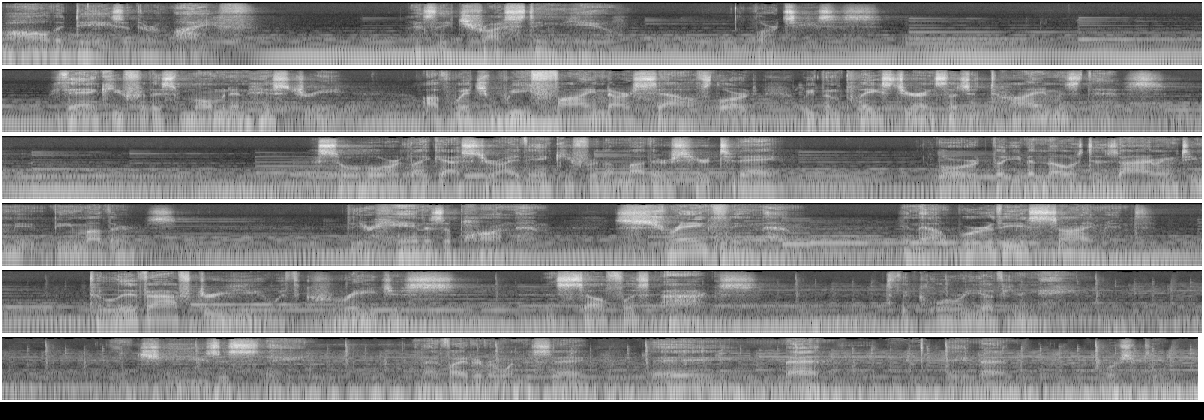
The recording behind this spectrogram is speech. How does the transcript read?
all the days of their life as they trust in you. Lord Jesus. We thank you for this moment in history of which we find ourselves. Lord, we've been placed here in such a time as this. So, Lord, like Esther, I thank you for the mothers here today. Lord, even those desiring to be mothers, that your hand is upon them, strengthening them in that worthy assignment to live after you with courageous and selfless acts to the glory of your name. In Jesus' name. And I invite everyone to say, Amen. Amen. Worship team.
